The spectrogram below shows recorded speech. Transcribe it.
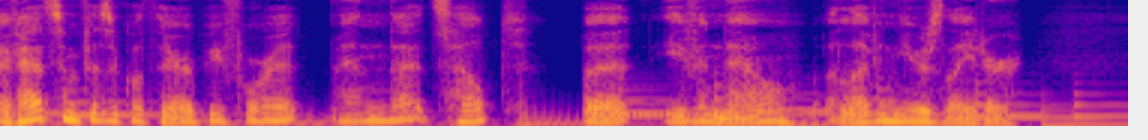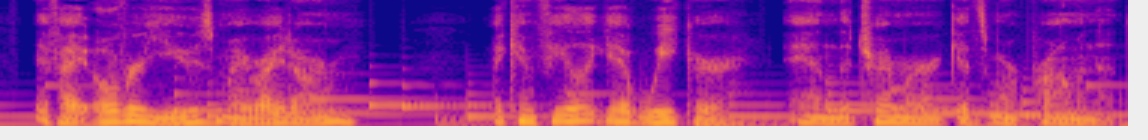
I've had some physical therapy for it, and that's helped. But even now, 11 years later, if I overuse my right arm, I can feel it get weaker and the tremor gets more prominent.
